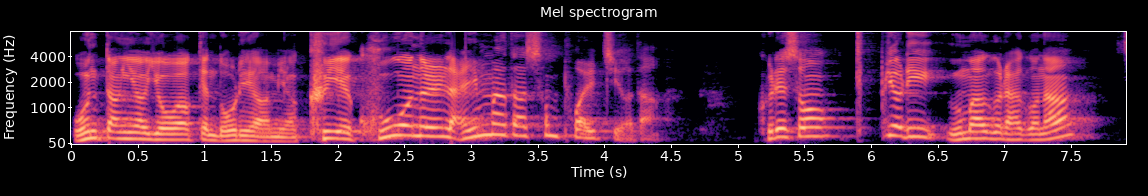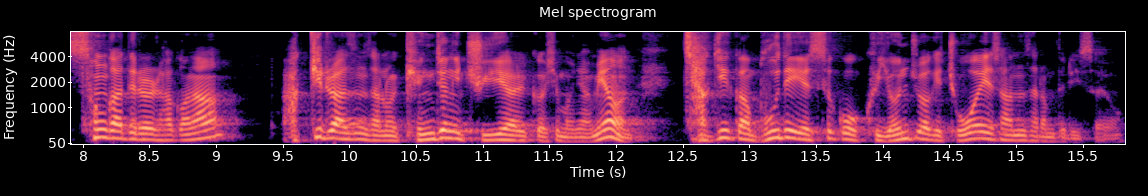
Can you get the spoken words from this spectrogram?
온 땅이여 여호와께 노래하며 그의 구원을 날마다 선포할지어다. 그래서 특별히 음악을 하거나 성가대를 하거나 악기를 하는 사람은 굉장히 주의해야 할 것이 뭐냐면 자기가 무대에 쓰고 그 연주하기 좋아해서 하는 사람들이 있어요.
